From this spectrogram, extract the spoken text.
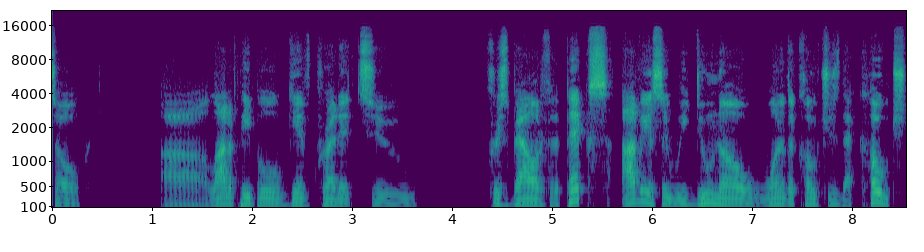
So uh, a lot of people give credit to Chris Ballard for the picks. Obviously, we do know one of the coaches that coached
